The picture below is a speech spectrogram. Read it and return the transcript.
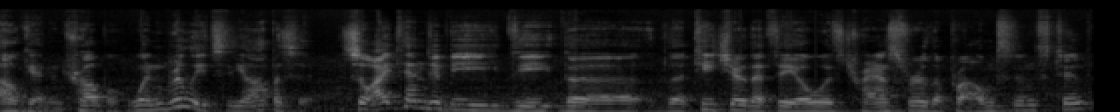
I'll get in trouble. When really it's the opposite. So I tend to be the the the teacher that they always transfer the problem students to,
